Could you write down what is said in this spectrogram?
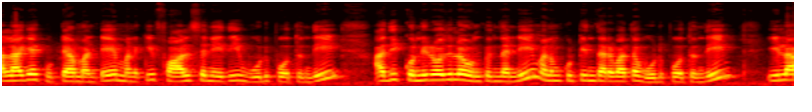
అలాగే కుట్టామంటే మనకి ఫాల్స్ అనేది ఊడిపోతుంది. అది కొన్ని రోజుల్లో ఉంటుందండి మనం కుట్టిన తర్వాత ఊడిపోతుంది. ఇలా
